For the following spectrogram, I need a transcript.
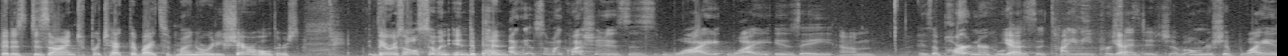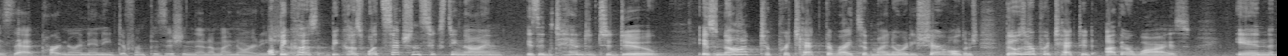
that is designed to protect the rights of minority shareholders. There is also an independent. Gue- so my question is, is why, why is a, um, is a partner who Yes. has a tiny percentage of ownership, why is that partner in any different position than a minority Well, shareholder? because, because what Section 69 is intended to do is not to protect the rights of minority shareholders. Those are protected otherwise in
